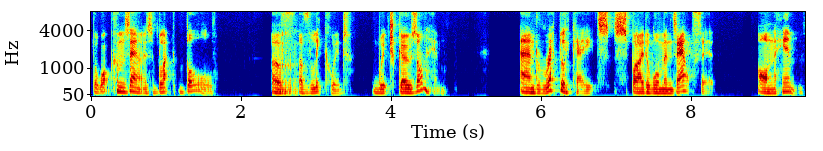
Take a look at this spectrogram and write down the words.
but what comes out is a black ball of of liquid which goes on him and replicates Spider-Woman's outfit on him.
